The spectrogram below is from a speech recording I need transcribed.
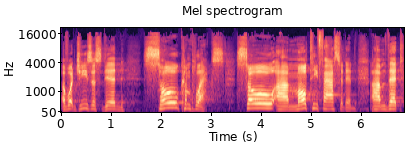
of what Jesus did so complex, so uh, multifaceted, um, that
